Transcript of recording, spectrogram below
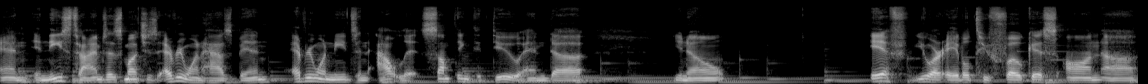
And in these times, as much as everyone has been, everyone needs an outlet, something to do. And, uh, you know, if you are able to focus on, uh,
